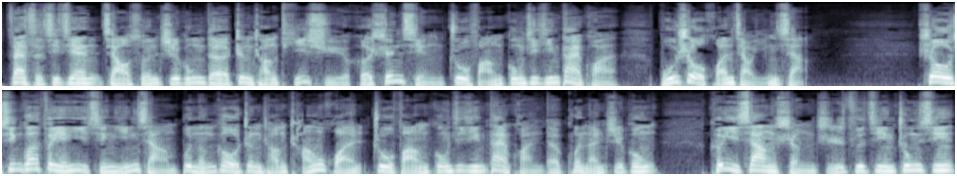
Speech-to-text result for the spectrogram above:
在此期间缴存职工的正常提取和申请住房公积金贷款不受缓缴影响。受新冠肺炎疫情影响不能够正常偿还住房公积金贷款的困难职工，可以向省直资金中心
